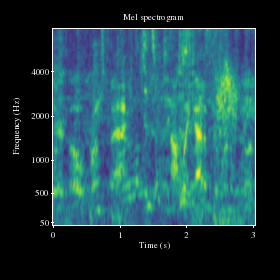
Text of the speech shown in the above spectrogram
air. Oh, runs back. Not like Adam to run away.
